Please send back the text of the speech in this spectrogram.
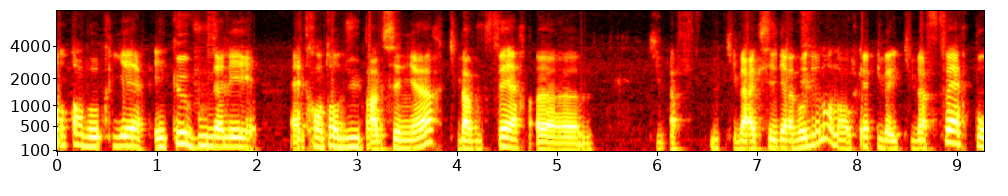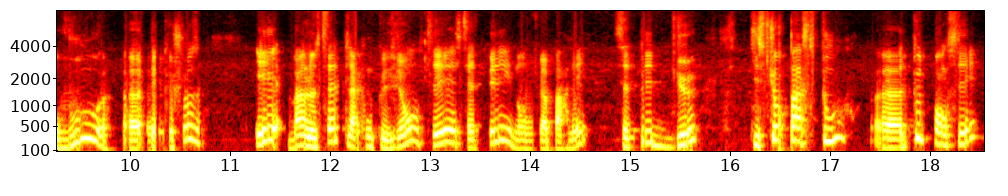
entend vos prières et que vous allez être entendu par le Seigneur qui va vous faire, qui, va, qui, va, accéder à vos demandes, en tout cas qui va, qui va faire pour vous quelque chose. Et ben, le 7, la conclusion, c'est cette paix dont tu as parlé, cette paix de Dieu qui surpasse tout, toute pensée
